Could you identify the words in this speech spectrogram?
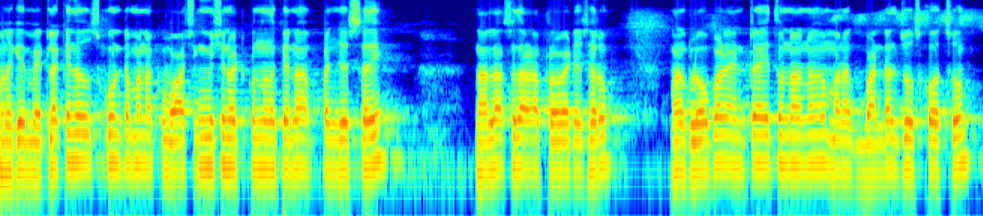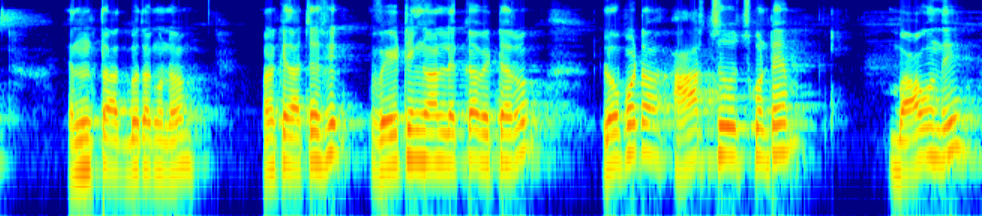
మనకి మెట్ల కింద చూసుకుంటే మనకు వాషింగ్ మిషన్ పెట్టుకున్నందుకైనా పనిచేస్తుంది నల్ల సుధాడ ప్రొవైడ్ చేశారు. మనకు లోపల ఎంటర్ అవుతున్నాను. మనకు బండలు చూసుకోవచ్చు. ఎంత అద్భుతంగా ఉందో. మనకి ఇది వచ్చేసి వెయిటింగ్ హాల్ లెక్క పెట్టారు. లోపల ఆర్చ్ చూసుకుంటే బాగుంది.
